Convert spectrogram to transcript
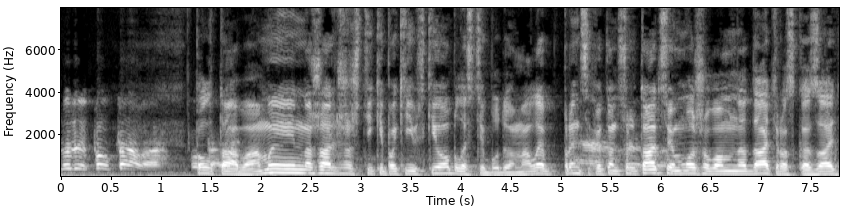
Ну, да, Полтава. Полтава. А ми, на жаль, ж тільки по Київській області будемо, але в принципі консультацію можу вам надати, розказати,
